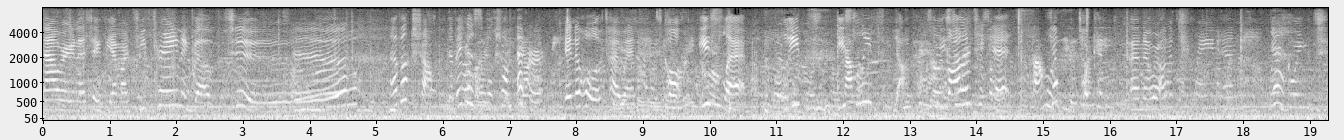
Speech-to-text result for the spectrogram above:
now we're gonna take the MRT train and go to A bookshop. The biggest bookshop ever. in the whole of Taiwan. It's called Islet. Leet. Eastleet? Yeah. So we got our tickets. Yep, token. And now we're on a train and we're Yeah. going to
